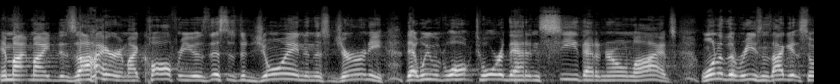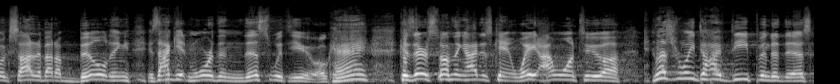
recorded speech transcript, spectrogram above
And my, my desire and my call for you is this is to join in this journey, that we would walk toward that and see that in our own lives. One of the reasons I get so excited about a building is I get more than this with you, okay? Because there's something I just can't wait. I want to, uh, let's really dive deep into this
